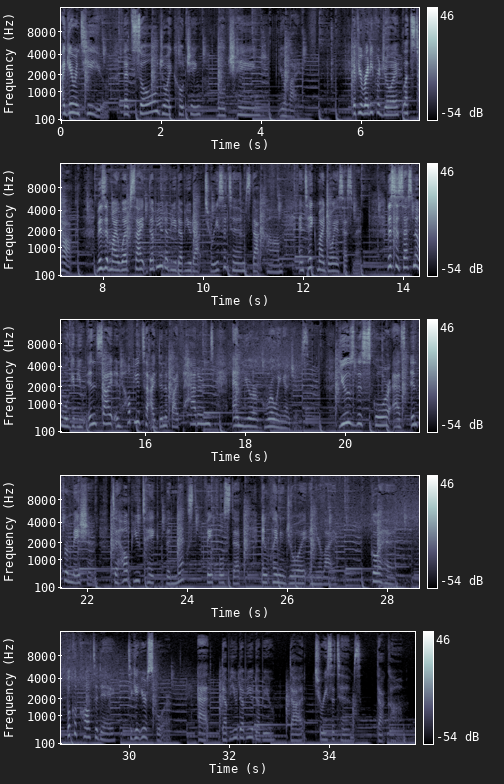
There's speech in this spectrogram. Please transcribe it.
I guarantee you that Soul Joy Coaching will change your life. If you're ready for joy, let's talk. Visit my website, www.teresatims.com, and take my joy assessment. This assessment will give you insight and help you to identify patterns and your growing edges. Use this score as information to help you take the next faithful step in claiming joy in your life. Go ahead, book a call today to get your score at www.teresatims.com.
